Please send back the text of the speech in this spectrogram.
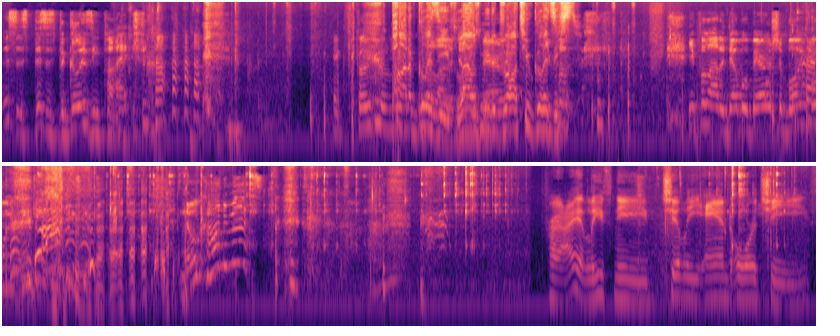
This is this is the glizzy pot. exclusively. Pot of Pull out a glizzy double allows me to draw two glizzies. you pull out a double barrel shaboing boing. no condiments. Right, I at least need chili and or cheese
